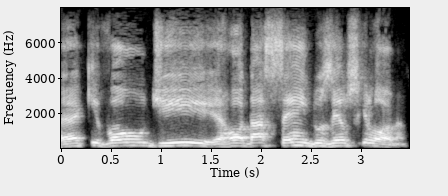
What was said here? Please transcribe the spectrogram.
é, que vão de rodar 100, 200 quilômetros.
